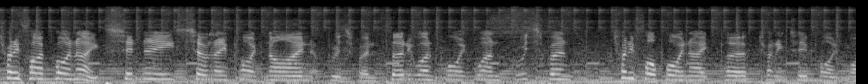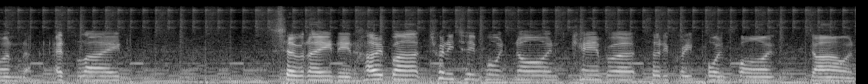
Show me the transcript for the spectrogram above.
25.8 Sydney, 17.9 Brisbane, 31.1 Brisbane, 24.8 Perth, 22.1 Adelaide, 17 in Hobart, 22.9 Canberra, 33.5 Darwin.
